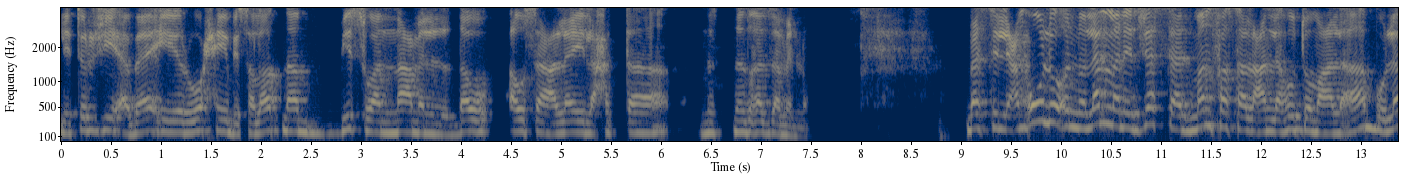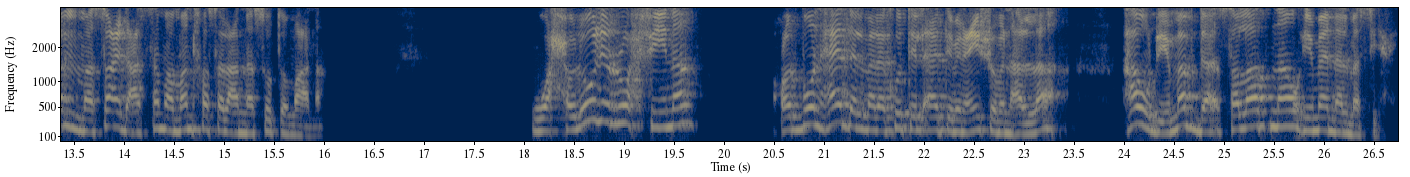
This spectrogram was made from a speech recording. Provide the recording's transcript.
لترجي أبائي روحي بصلاتنا بيسوى نعمل ضوء أوسع عليه لحتى نتغذى منه. بس اللي عم قوله إنه لما نتجسد ما انفصل عن لاهوته مع الآب ولما صعد على السماء ما انفصل عن ناسوته معنا. وحلول الروح فينا عربون هذا الملكوت الآتي بنعيشه من هلأ. هودي مبدأ صلاتنا وإيماننا المسيحي.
